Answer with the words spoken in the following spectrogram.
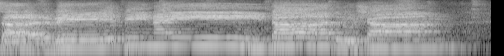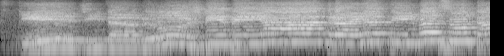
सर्वेऽपि नैतादृशा केचिदवृष्टिभियात्रयति वसुधा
